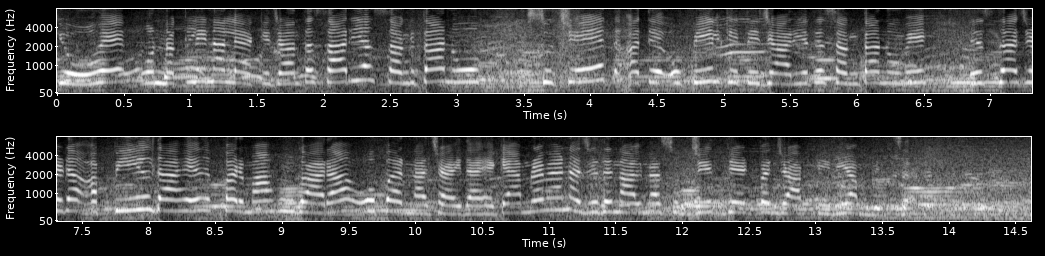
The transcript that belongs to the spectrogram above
ਘਿਓ ਹੈ, ਉਹ ਨਕਲੀ ਨਾ ਲੈ ਕੇ ਜਾਣ ਤਾਂ ਸਾਰੀਆਂ ਸੰਗਤਾਂ ਨੂੰ ਸੁਚੇਤ ਅਤੇ ਅਪੀਲ ਕੀਤੀ ਜਾ ਰਹੀ ਹੈ ਤੇ ਸੰਗਤਾਂ ਨੂੰ ਵੀ ਇਸ ਦਾ ਜਿਹੜਾ ਅਪੀਲ ਦਾ ਹੈ ਪਰਮਾ ਹੁੰਗਾਰਾ ਉਹ ਭਰਨਾ ਚਾਹੀਦਾ ਹੈ। ਕੈਮਰਾਮੈਨ ਅਜੇ ਦੇ ਨਾਲ ਮੈਂ ਸੁਖਜੀਤ ਡੇਟ ਪੰਜਾਬ ਟੀਵੀ, ਅੰਮ੍ਰਿਤਸਰ।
